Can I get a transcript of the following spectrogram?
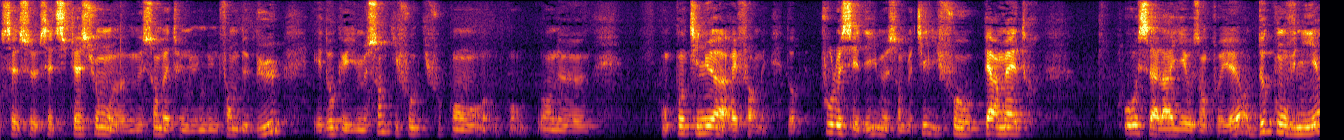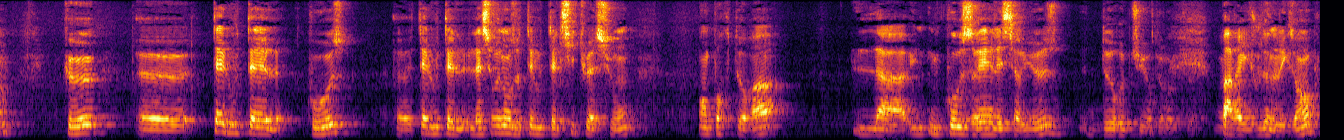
cette situation me semble être une, forme de bulle, et donc il me semble qu'il faut qu'il faut qu'on on continue à réformer. Donc pour le CDI, me semble-t-il, il faut permettre aux salariés, aux employeurs, de convenir que euh, telle ou telle cause, euh, telle ou telle, la survenance de telle ou telle situation emportera une, cause réelle et sérieuse de rupture. Pareil, je vous donne un exemple.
